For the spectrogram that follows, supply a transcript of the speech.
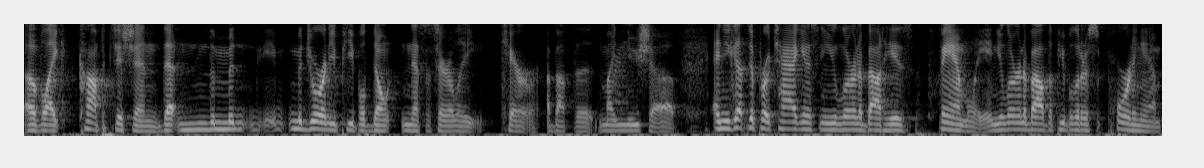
of like competition that the ma- majority of people don't necessarily care about the minutia of. And you got the protagonist and you learn about his family and you learn about the people that are supporting him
